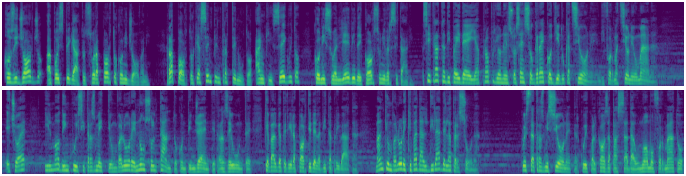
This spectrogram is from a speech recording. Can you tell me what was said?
Così Giorgio ha poi spiegato il suo rapporto con i giovani, rapporto che ha sempre intrattenuto, anche in seguito, con i suoi allievi dei corsi universitari. Si tratta di paideia proprio nel suo senso greco di educazione, di formazione umana, e cioè il modo in cui si trasmette un valore non soltanto contingente, transeunte, che valga per i rapporti della vita privata, ma anche un valore che vada al di là della persona. Questa trasmissione, per cui qualcosa passa da un uomo formato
